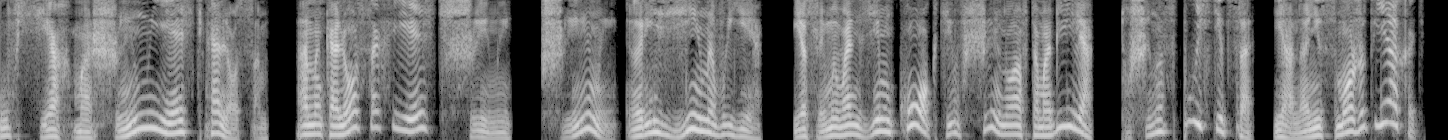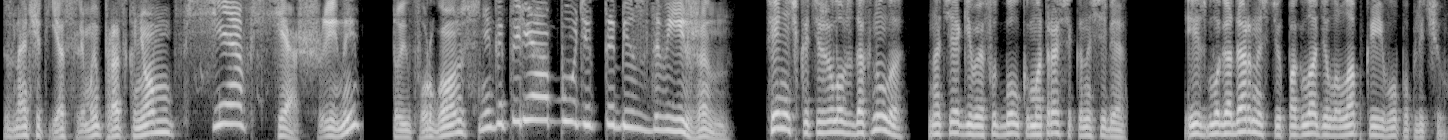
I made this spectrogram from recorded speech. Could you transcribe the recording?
У всех машин есть колеса, а на колесах есть шины. Шины резиновые. Если мы вонзим когти в шину автомобиля, то шина спустится, и она не сможет ехать. Значит, если мы проткнем все-все шины, то и фургон снеготыря будет обездвижен. Фенечка тяжело вздохнула, натягивая футболку матрасика на себя, и с благодарностью погладила лапкой его по плечу.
